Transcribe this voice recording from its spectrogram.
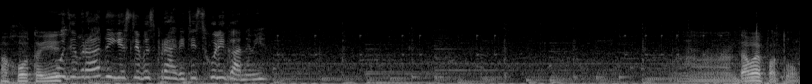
Охота есть? Будем рады, если вы справитесь с хулиганами. А, давай потом.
